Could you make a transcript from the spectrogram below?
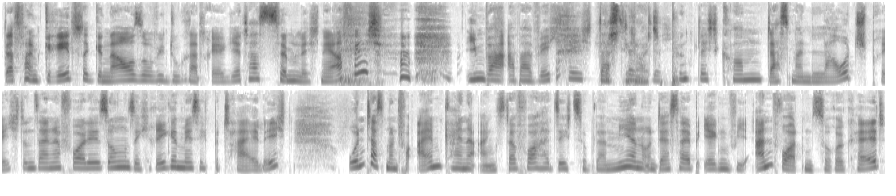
Das fand Grete genauso, wie du gerade reagiert hast, ziemlich nervig. ihm war aber wichtig, dass die Leute pünktlich kommen, dass man laut spricht spricht in seiner Vorlesung, sich regelmäßig beteiligt und dass man vor allem keine Angst davor hat, sich zu blamieren und deshalb irgendwie Antworten zurückhält.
